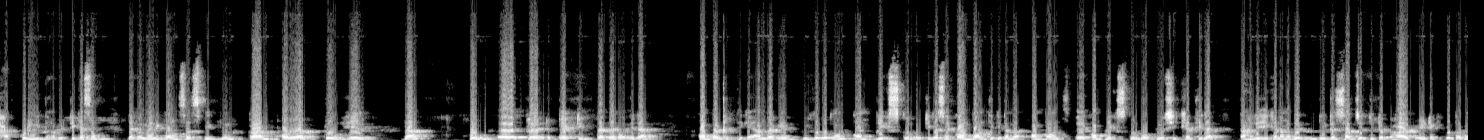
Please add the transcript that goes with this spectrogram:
ভাগ করে নিতে হবে, ঠিক আছে? দেখো many conscious people come forward to help the flood flood victim দেখো, এটা কম্পারেটিভ থেকে আমরা কি করব তখন? কমপ্লেক্স করব, ঠিক আছে? কম্পাউন্ড থেকে আমরা কম্পাউন্ড কমপ্লেক্স করব, প্রিয় শিক্ষার্থীরা। তাহলে এখানে আমাদের দুইটা সাবজেক্ট দুইটা ভার্ব এটা কি করতে হবে?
